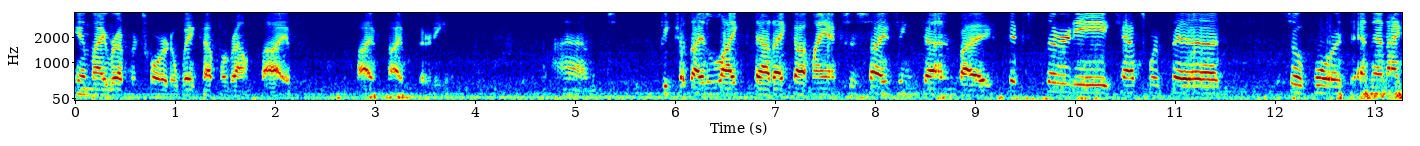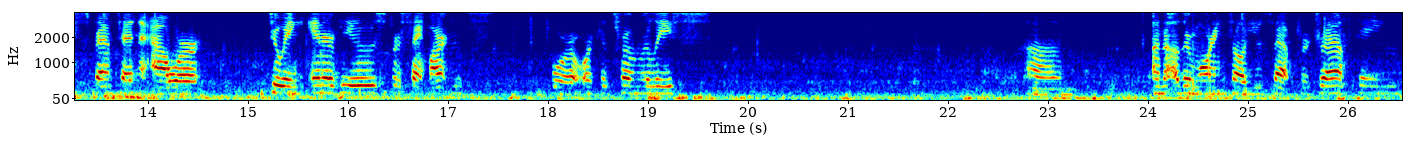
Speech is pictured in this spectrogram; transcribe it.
in my repertoire to wake up around 5, 5, 5.30. And because I like that, I got my exercising done by 6.30, cats were fed, so forth, and then I spent an hour doing interviews for St. Martin's for Orchid Throne release. Um, on other mornings, I'll use that for drafting.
